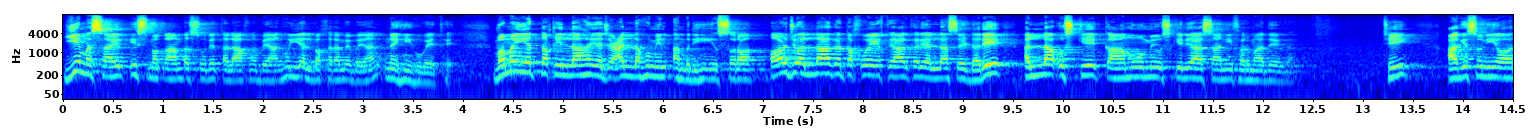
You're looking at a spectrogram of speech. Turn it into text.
یہ مسائل اس مقام پر سورہ طلاق میں بیان ہوئی یہ البقرہ میں بیان نہیں ہوئے تھے۔ وَمَن يَتَّقِ اللَّهَ يَجْعَلْ لَهُ مِنْ أَمْرِهِ يُسْرًا۔ اور جو اللہ کا تقوی اختیار کرے، اللہ سے ڈرے، اللہ اس کے کاموں میں اس کے لیے آسانی فرما دے گا۔ ٹھیک؟ آگے سنیے اور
